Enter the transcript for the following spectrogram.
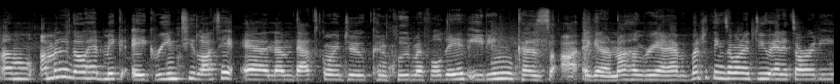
Um, I'm going to go ahead and make a green tea latte and um, that's going to conclude my full day of eating because again I'm not hungry. I have a bunch of things I want to do and it's already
